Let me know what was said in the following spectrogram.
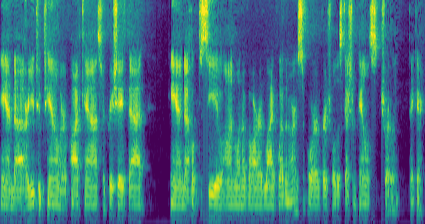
and uh, our YouTube channel or a podcast. Appreciate that. And I hope to see you on one of our live webinars or virtual discussion panels shortly. Take care.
